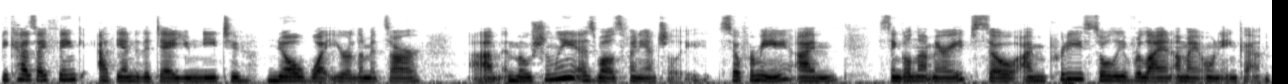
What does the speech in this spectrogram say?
Because I think at the end of the day, you need to know what your limits are um, emotionally as well as financially. So for me, I'm single, not married, so I'm pretty solely reliant on my own income.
